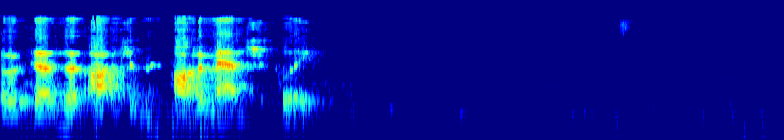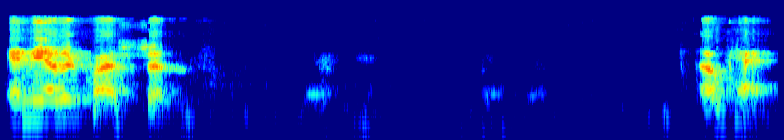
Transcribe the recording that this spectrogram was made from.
So it does it autom- automatically. Any other questions? Okay.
